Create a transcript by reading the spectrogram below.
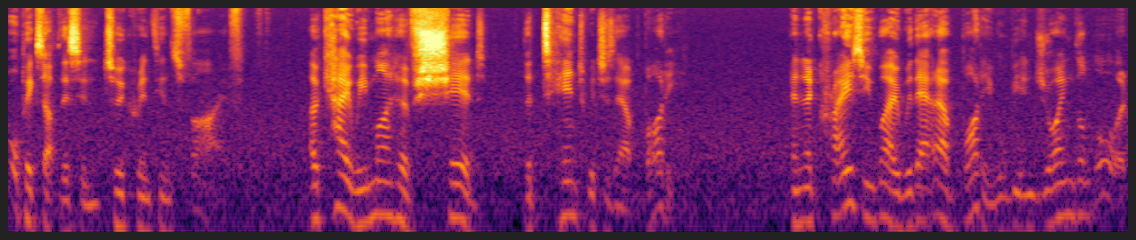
Paul picks up this in 2 Corinthians 5. Okay, we might have shed the tent, which is our body. And in a crazy way, without our body, we'll be enjoying the Lord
